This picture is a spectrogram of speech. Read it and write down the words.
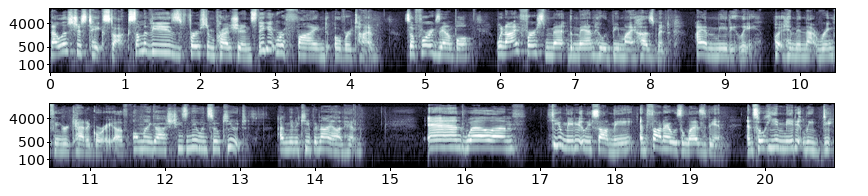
Now let's just take stock. Some of these first impressions, they get refined over time. So for example, when I first met the man who would be my husband, I immediately put him in that ring finger category of, oh my gosh, he's new and so cute. I'm going to keep an eye on him. And well, um, he immediately saw me and thought I was a lesbian. And so he immediately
